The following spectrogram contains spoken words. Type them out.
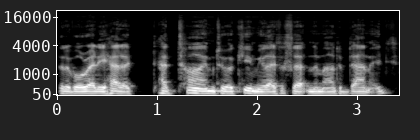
that have already had a, had time to accumulate a certain amount of damage,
